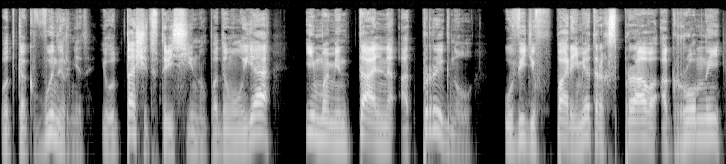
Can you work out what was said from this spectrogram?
Вот как вынырнет и утащит в трясину, подумал я, и моментально отпрыгнул, увидев в паре метрах справа огромный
